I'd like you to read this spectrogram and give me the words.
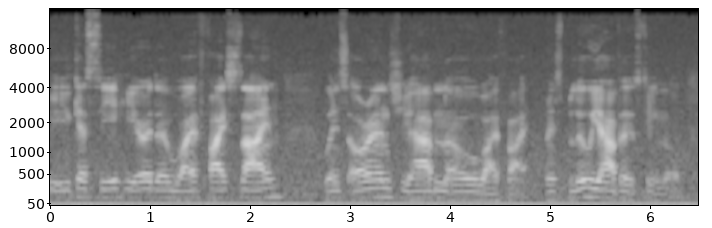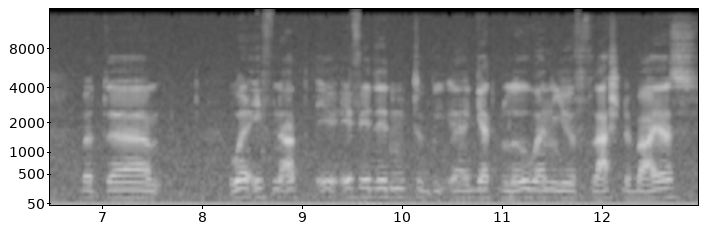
You can see here the Wi-Fi sign. When it's orange you have no Wi-Fi. When it's blue you have a signal. But um, well if not if it didn't to be, uh, get blue when you flash the BIOS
